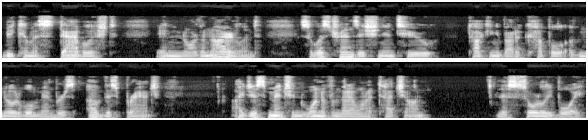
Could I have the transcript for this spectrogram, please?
become established in Northern Ireland so let's transition into talking about a couple of notable members of this branch I just mentioned one of them that I want to touch on this Sorley boy.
